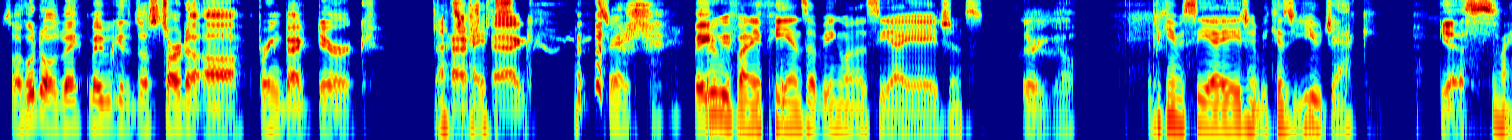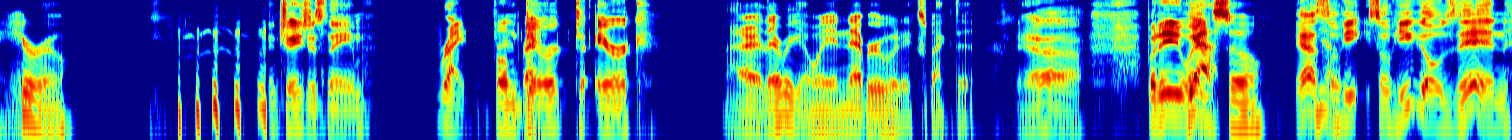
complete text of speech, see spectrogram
So who knows? Maybe, maybe we could just start a uh, bring back Derek That's right. hashtag. That's right. Maybe- It'd be funny if he ends up being one of the CIA agents. There you go. I became a CIA agent because of you, Jack. Yes, You're my hero. and change his name Right. from Right. Derek to Eric. All right, there we go. We never would expect it. Yeah, but anyway, yeah. So yeah. So he so he goes in,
